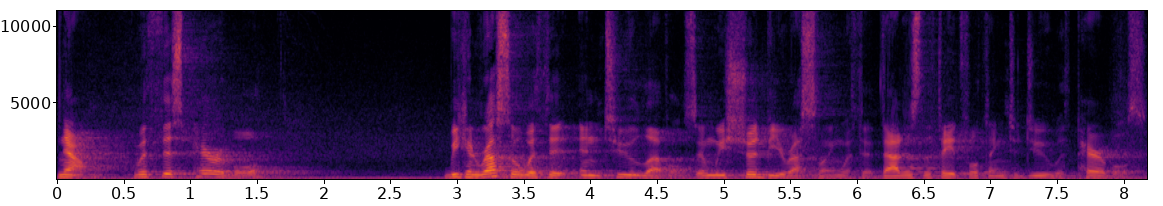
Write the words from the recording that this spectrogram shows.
Now, with this parable, we can wrestle with it in two levels, and we should be wrestling with it. That is the faithful thing to do with parables.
